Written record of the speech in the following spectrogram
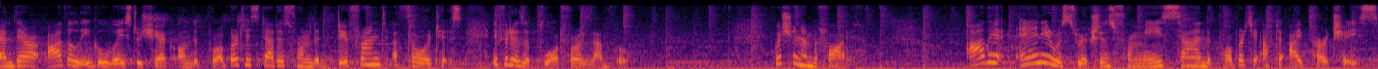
and there are other legal ways to check on the property status from the different authorities, if it is a plot, for example. Question number five. Are there any restrictions for me selling the property after I purchase?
